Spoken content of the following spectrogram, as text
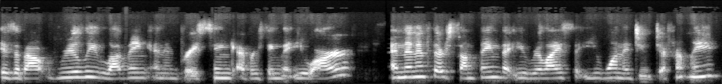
is about really loving and embracing everything that you are. And then if there's something that you realize that you want to do differently,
